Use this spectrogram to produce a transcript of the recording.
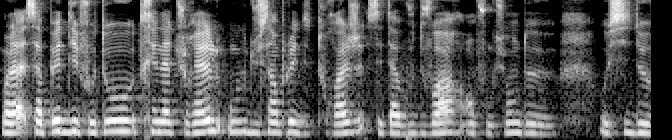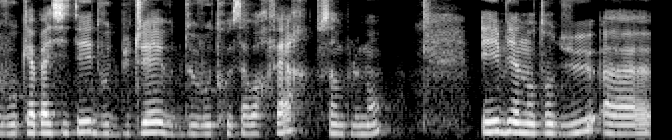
voilà, ça peut être des photos très naturelles ou du simple détourage. C'est à vous de voir en fonction de, aussi de vos capacités, de votre budget, de votre savoir-faire, tout simplement. Et bien entendu, euh,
